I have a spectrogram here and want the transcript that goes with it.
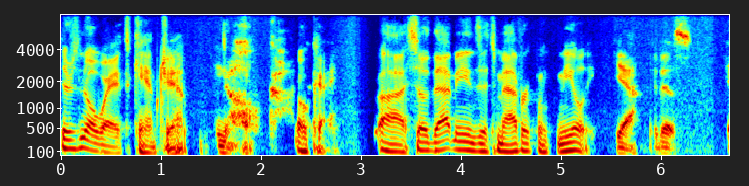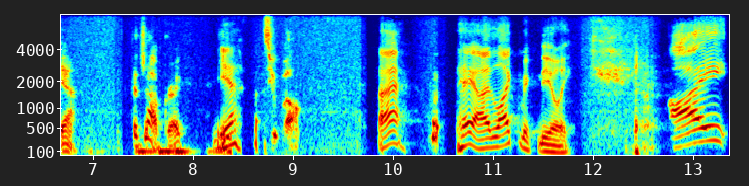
there's no way it's Cam Champ. No, God. Okay. Uh, so that means it's Maverick McNealy. Yeah, it is. Yeah. Good job, Greg. Yeah. Too well. Ah, hey, I like McNealy. I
